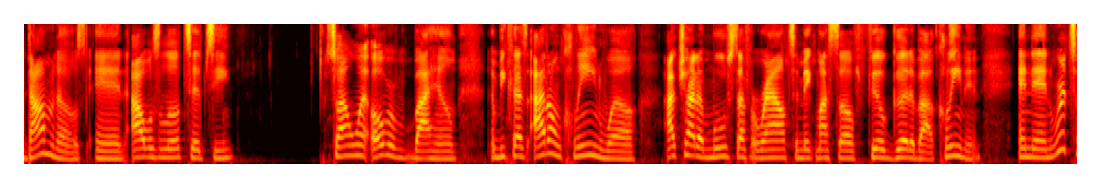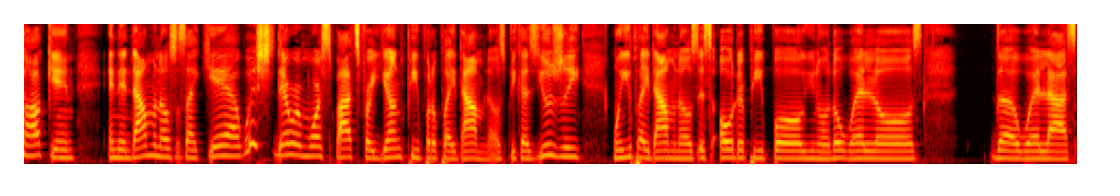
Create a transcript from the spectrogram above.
dominoes and I was a little tipsy. So I went over by him, and because I don't clean well, I try to move stuff around to make myself feel good about cleaning. And then we're talking, and then Domino's was like, Yeah, I wish there were more spots for young people to play dominoes because usually when you play dominoes, it's older people, you know, the abuelos, the abuelas,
